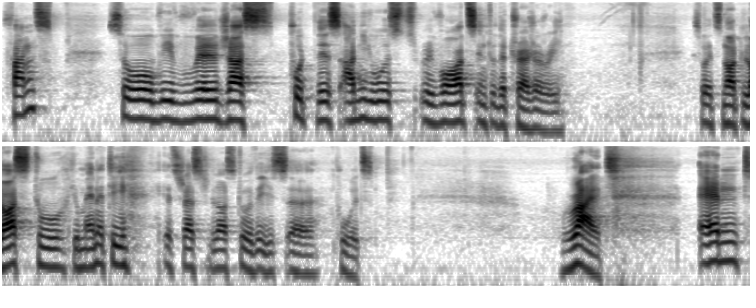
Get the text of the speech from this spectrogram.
funds. So we will just put these unused rewards into the treasury. So it's not lost to humanity, it's just lost to these uh, pools. Right. And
